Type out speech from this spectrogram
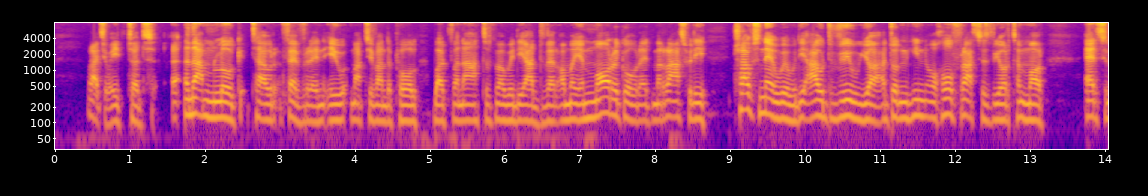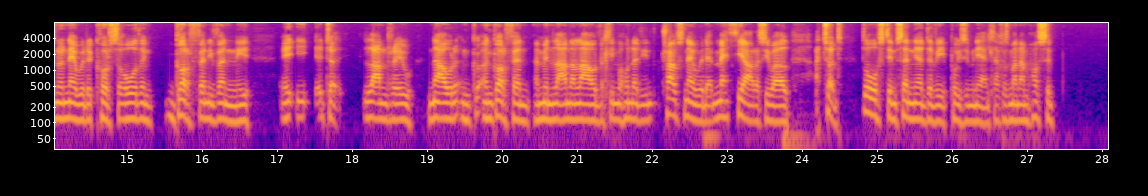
Rhaid i weid, twyd, yn amlwg tawr ffefryn yw Matthew Van Der Pôl, Wout Van Aert, mae wedi adfer, ond mae e mor agored, mae ras wedi traws newid wedi awdfywio a dod yn hun o hoff rases fi o'r tymor ers nhw newid y cwrs oedd yn gorffen i fyny i, i, i, lan rhyw nawr yn, yn gorffen yn mynd lan a lawr felly mae hwnna wedi traws newid e methu aros i weld a twyd dos dim syniad dy fi pwy sy'n mynd i enll achos mae'n amhosib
